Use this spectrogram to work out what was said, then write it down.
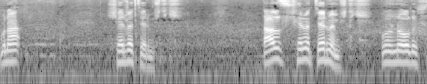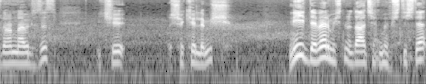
Buna şerbet vermiştik. Daha doğrusu şerbet vermemiştik. Bunun ne olduğunu şuradan anlayabilirsiniz. İçi şekerlemiş. Niye de vermiştim daha çekmemişti işte.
